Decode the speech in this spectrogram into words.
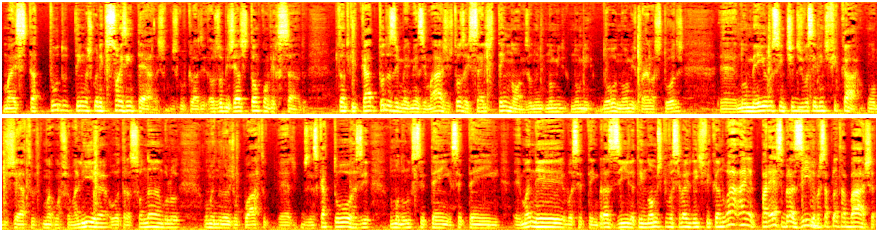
mas tá, tudo tem umas conexões internas. Desculpa, Cláudio, os objetos estão conversando. Portanto, que cada, todas as minhas imagens, todas as séries têm nomes. Eu nome, nome, dou nomes para elas todas é, no meio no sentido de você identificar um objeto, uma, uma chama lira, outra sonâmbulo, uma número de um quarto é 214, no módulo que você tem, você tem é, Manet, você tem Brasília, tem nomes que você vai identificando, ah, é, parece Brasília, parece a planta baixa,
